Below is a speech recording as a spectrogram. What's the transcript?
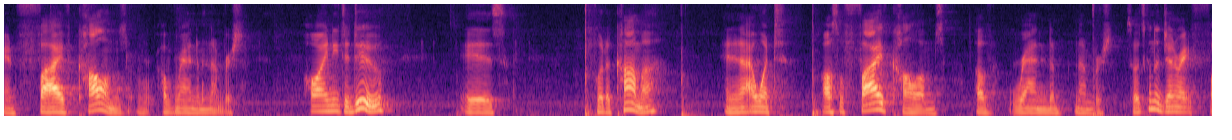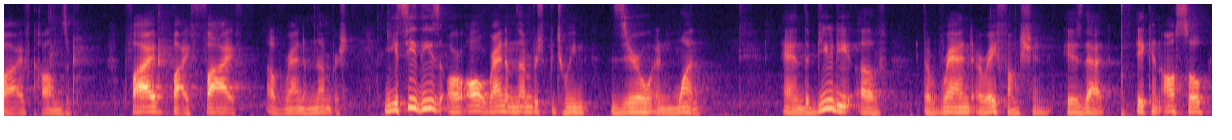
and five columns of random numbers? All I need to do is put a comma and then I want also five columns of random numbers. So it's gonna generate five columns of five by five of random numbers. You can see these are all random numbers between 0 and 1. And the beauty of the rand array function is that it can also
